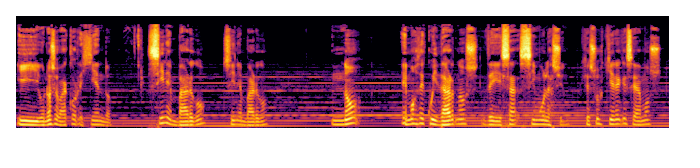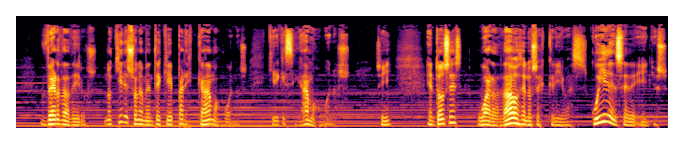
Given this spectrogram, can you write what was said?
Y uno se va corrigiendo. Sin embargo, sin embargo, no hemos de cuidarnos de esa simulación. Jesús quiere que seamos verdaderos. No quiere solamente que parezcamos buenos, quiere que seamos buenos. ¿sí? Entonces, guardaos de los escribas, cuídense de ellos.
